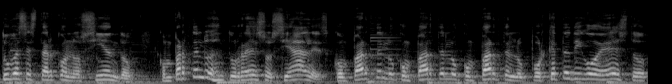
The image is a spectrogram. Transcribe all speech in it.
tú vas a estar conociendo. Compártelo en tus redes sociales, compártelo, compártelo, compártelo. ¿Por qué te digo esto?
